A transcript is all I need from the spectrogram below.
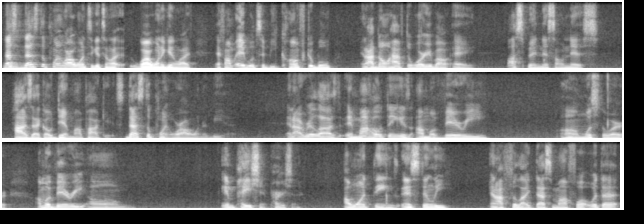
That's that's the point where I want to get to like where I want to get in life. If I'm able to be comfortable and I don't have to worry about, hey, if I spend this on this, how's that go dent my pockets? That's the point where I want to be at. And I realized, and my whole thing is, I'm a very, um, what's the word? I'm a very um impatient person. I want things instantly, and I feel like that's my fault with that.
